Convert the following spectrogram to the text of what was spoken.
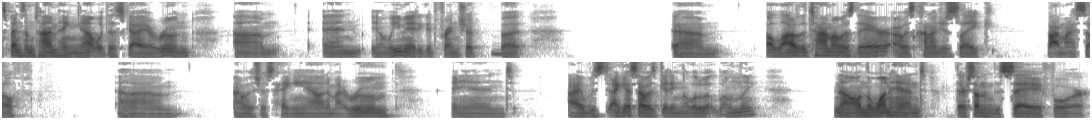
spend some time hanging out with this guy Arun, um, and you know we made a good friendship. But um, a lot of the time I was there, I was kind of just like by myself. Um, I was just hanging out in my room, and I was I guess I was getting a little bit lonely. Now, on the one hand, there's something to say for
